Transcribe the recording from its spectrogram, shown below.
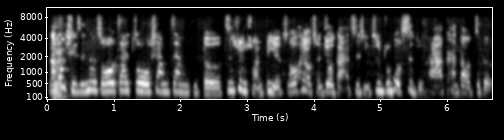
然后其实那时候在做像这样子的资讯传递的时候，很有成就感的事情是，如果事主他看到这个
